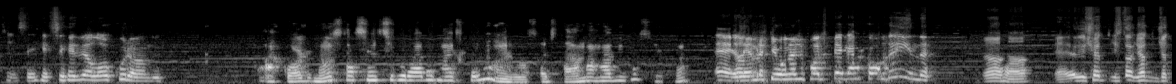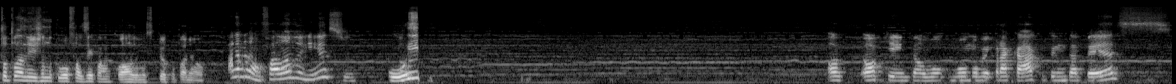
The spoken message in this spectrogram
Sim, você se revelou curando. A corda não está sendo segurada mais pelo anjo, ela só está amarrada em você, tá? É, lembra que o anjo pode pegar a corda ainda. Aham. É, eu já, já, já, já tô planejando o que eu vou fazer com a corda, não se preocupa não. Ah, não, falando nisso. Oi? Ok, então vou, vou mover pra cá com 30 pés.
